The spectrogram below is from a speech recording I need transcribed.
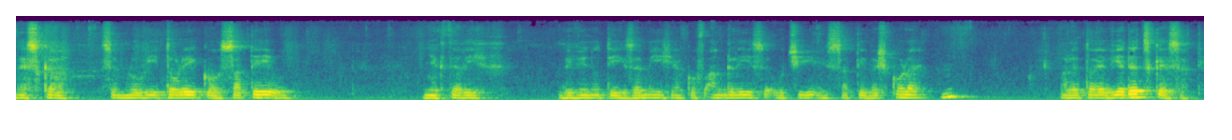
Dneska se mluví tolik o saty. V některých vyvinutých zemích, jako v Anglii, se učí i saty ve škole. Hm? Ale to je vědecké saty.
